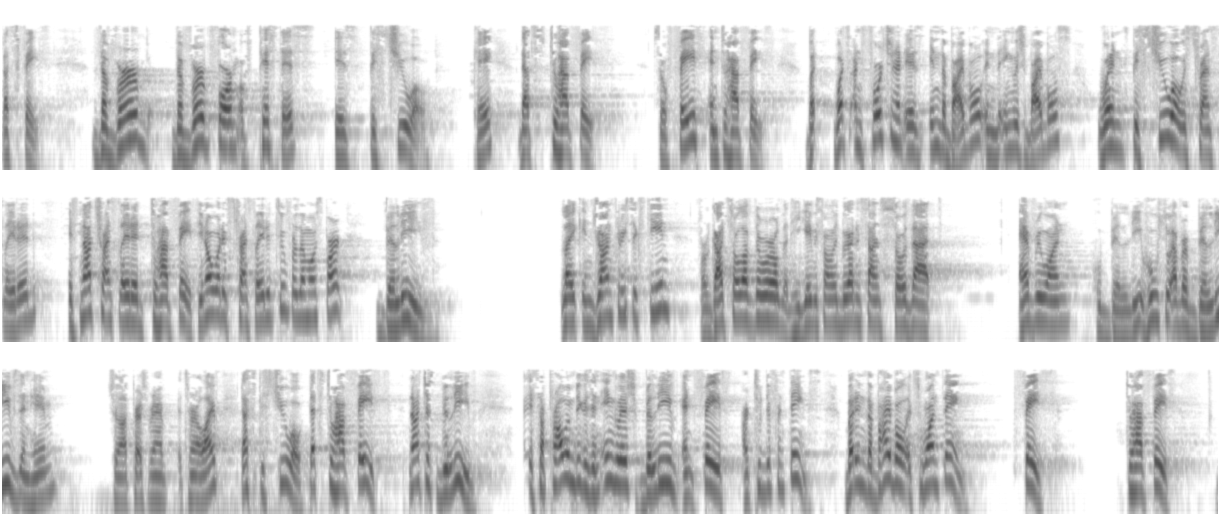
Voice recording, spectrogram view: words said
That's faith. The verb, the verb form of pistis is pisteuo. Okay? That's to have faith. So faith and to have faith. But what's unfortunate is in the Bible, in the English Bibles, when pisteuo is translated, it's not translated to have faith. You know what it's translated to for the most part? Believe. Like in John 3:16, for God so loved the world that he gave his only begotten son so that everyone who believe, whosoever believes in him shall not perish but have eternal life. That's pisteuo. That's to have faith, not just believe. It's a problem because in English, believe and faith are two different things. But in the Bible, it's one thing. Faith. To have faith.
